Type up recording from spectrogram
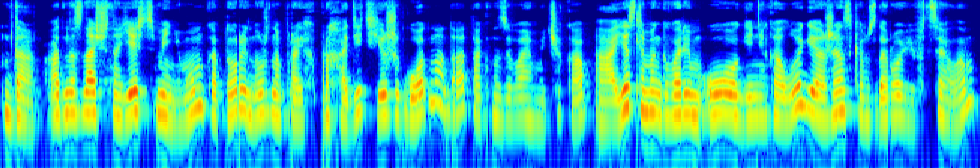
Да, однозначно есть минимум, который нужно проходить ежегодно, да, так называемый чекап. А если мы говорим о гинекологии, о женском здоровье в целом,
